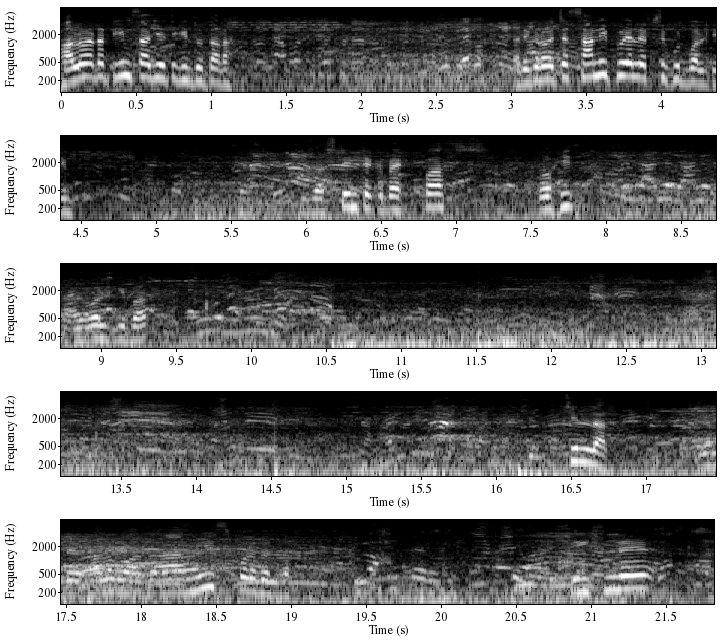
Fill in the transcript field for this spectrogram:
ভালো একটা টিম সাজিয়েছে কিন্তু তারা। এদিকে রয়েছে Sunny Fuel FC football team Justin take breakfast Rohit goalkeeper Chillar এখান থেকে ভালো মিস করে ফেলল কিংসলে আর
